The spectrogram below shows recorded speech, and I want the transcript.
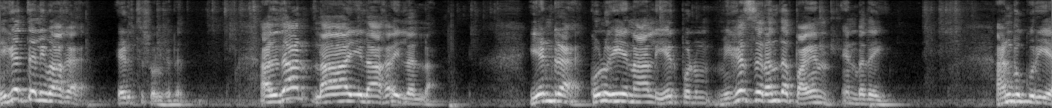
மிக தெளிவாக எடுத்து சொல்கிறது. அதுதான் லா இலாக இல்லல்லா என்ற கொள்கையினால் ஏற்படும் மிக சிறந்த பயன் என்பதை அன்புக்குரிய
